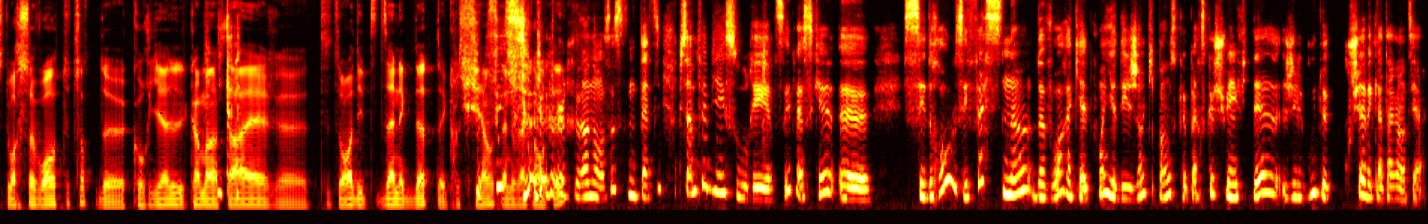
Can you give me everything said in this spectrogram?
tu dois recevoir toutes sortes de courriels, commentaires, euh, tu dois avoir des petites anecdotes croustillantes à nous raconter. sûr. Non, non, ça, c'est une partie. Puis ça me fait bien sourire, tu sais, parce que euh, c'est drôle, c'est fascinant de voir à quel point il y a des gens qui pensent que parce que je suis infidèle, j'ai le goût de coucher avec la terre entière.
